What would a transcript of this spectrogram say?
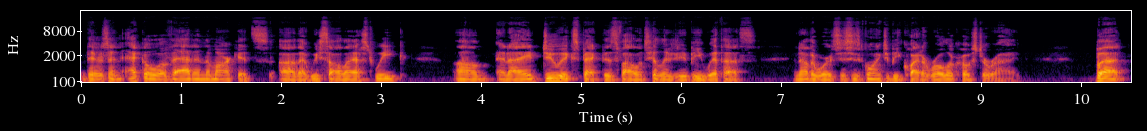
there's an echo of that in the markets uh, that we saw last week, um, and I do expect this volatility to be with us. In other words, this is going to be quite a roller coaster ride. But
